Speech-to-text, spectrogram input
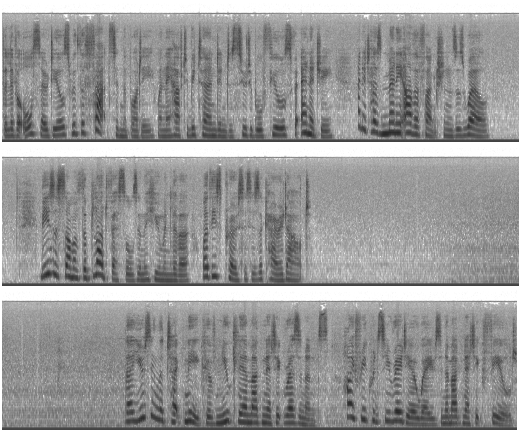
The liver also deals with the fats in the body when they have to be turned into suitable fuels for energy, and it has many other functions as well. These are some of the blood vessels in the human liver where these processes are carried out. They're using the technique of nuclear magnetic resonance, high-frequency radio waves in a magnetic field,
